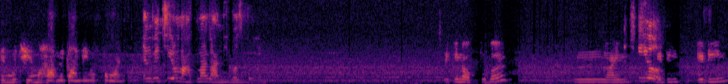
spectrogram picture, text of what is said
In which year Mahatma Gandhi was born? In which year Mahatma Gandhi was born? 2nd October, mm, 9, Which year? 18, 18.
